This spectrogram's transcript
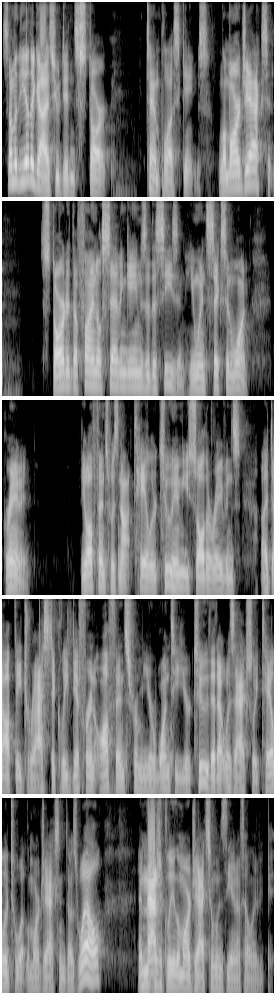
Some of the other guys who didn't start 10 plus games Lamar Jackson started the final seven games of the season. He went 6 and 1. Granted, the offense was not tailored to him. You saw the Ravens adopt a drastically different offense from year one to year two that was actually tailored to what Lamar Jackson does well. And magically, Lamar Jackson wins the NFL MVP.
